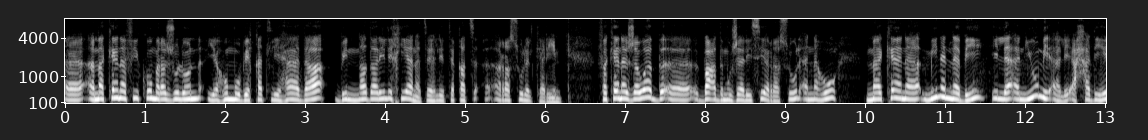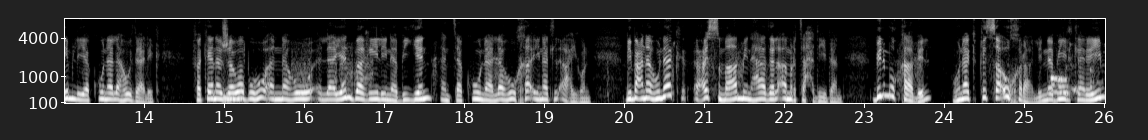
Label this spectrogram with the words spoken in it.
آه، أما كان فيكم رجل يهم بقتل هذا بالنظر لخيانته لثقة الرسول الكريم. فكان جواب آه، بعض مجالسي الرسول أنه ما كان من النبي إلا أن يومئ لأحدهم ليكون له ذلك. فكان جوابه أنه لا ينبغي لنبي أن تكون له خائنة الأعين. بمعنى هناك عصمة من هذا الأمر تحديدا. بالمقابل هناك قصة أخرى للنبي الكريم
